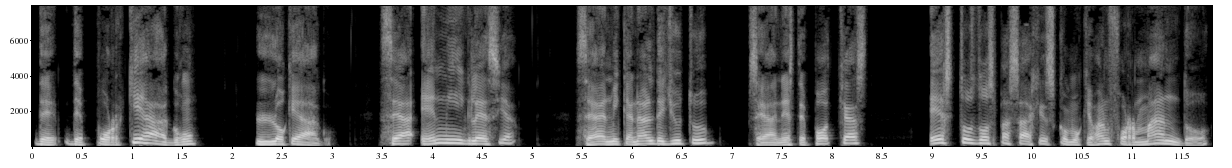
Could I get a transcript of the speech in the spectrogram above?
de, de por qué hago lo que hago, sea en mi iglesia, sea en mi canal de YouTube, sea en este podcast, estos dos pasajes como que van formando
